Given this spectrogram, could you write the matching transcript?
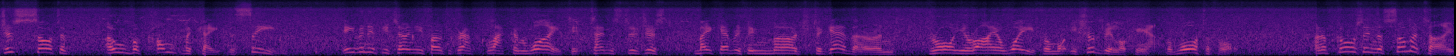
just sort of overcomplicate the scene. even if you turn your photograph black and white, it tends to just make everything merge together and draw your eye away from what you should be looking at, the waterfall. And of course in the summertime,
